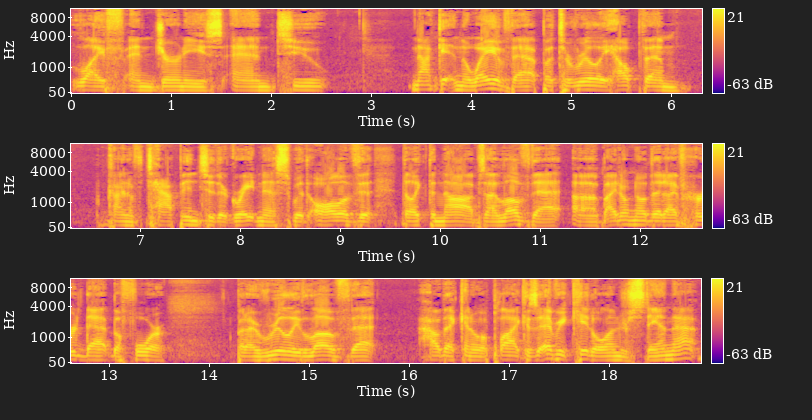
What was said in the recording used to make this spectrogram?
life and journeys and to not get in the way of that, but to really help them kind of tap into their greatness with all of the, the like the knobs. I love that. Uh, I don't know that I've heard that before, but I really love that how that can apply because every kid will understand that.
